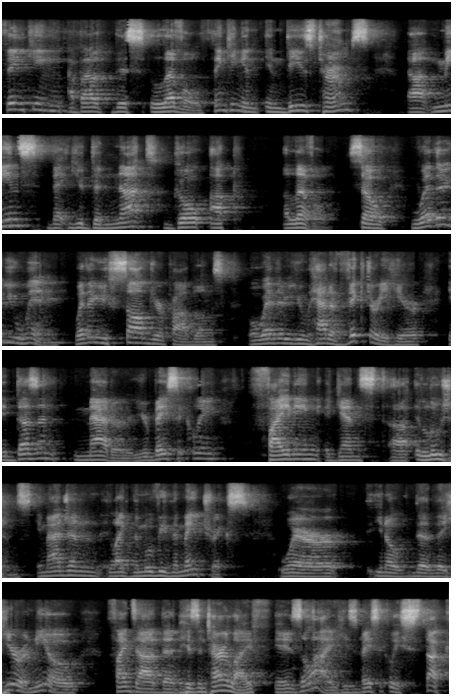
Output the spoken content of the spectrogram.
thinking about this level, thinking in, in these terms, uh, means that you did not go up a level. So whether you win, whether you solved your problems, or whether you had a victory here, it doesn't matter. You're basically fighting against uh, illusions. Imagine like the movie The Matrix, where you know the, the hero Neo finds out that his entire life is a lie. He's basically stuck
